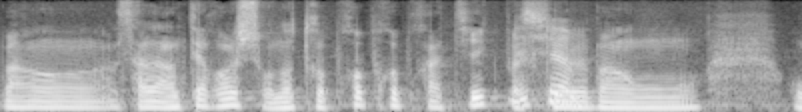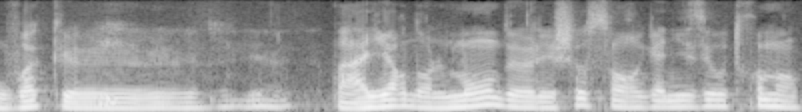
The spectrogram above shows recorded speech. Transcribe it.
ben, ça interroge sur notre propre pratique parce Bien que ben, on, on voit que euh, ben, ailleurs dans le monde, les choses sont organisées autrement.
